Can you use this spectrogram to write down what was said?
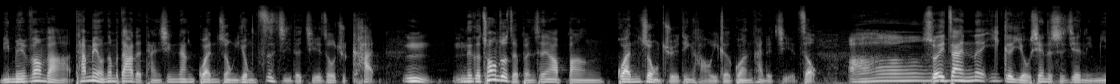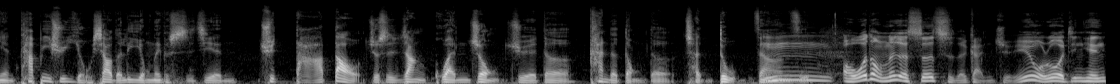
你没办法，他没有那么大的弹性，让观众用自己的节奏去看。嗯，那个创作者本身要帮观众决定好一个观看的节奏啊，所以在那一个有限的时间里面，他必须有效的利用那个时间去达到，就是让观众觉得。看得懂的程度，这样子、嗯、哦，我懂那个奢侈的感觉。因为我如果今天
